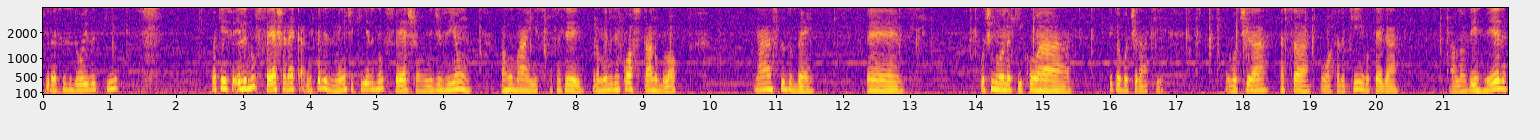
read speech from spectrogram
Tirar esses dois aqui. Só que ele não fecha, né, cara? Infelizmente aqui eles não fecham. Eles deviam arrumar isso para fazer, pelo menos encostar no bloco. Mas tudo bem. É... Continuando aqui com a... O que, que eu vou tirar aqui? Eu vou tirar essa porta daqui, vou pegar a lã vermelha.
